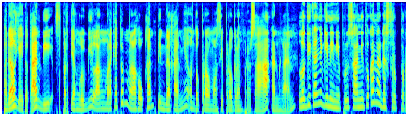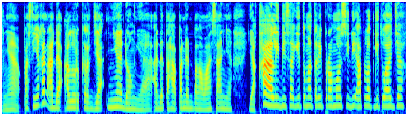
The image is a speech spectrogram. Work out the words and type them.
Padahal ya itu tadi, seperti yang lo bilang, mereka itu melakukan tindakannya untuk promosi program perusahaan kan? Logikanya gini nih, perusahaan itu kan ada strukturnya. Pastinya kan ada alur kerjanya dong ya, ada tahapan dan pengawasannya. Ya kali bisa gitu materi promosi di-upload gitu aja.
